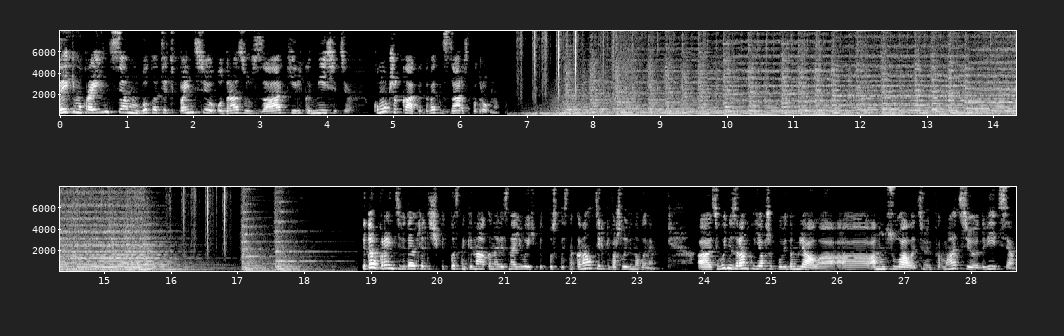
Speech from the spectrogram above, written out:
Деяким українцям виплатять пенсію одразу за кілька місяців. Кому чекати? Давайте зараз подробно. Вітаю українці, вітаю глядачі, підписники на каналі Знаю їх. Підписуйтесь на канал, тільки важливі новини. Сьогодні зранку я вже повідомляла, анонсувала цю інформацію. Дивіться,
